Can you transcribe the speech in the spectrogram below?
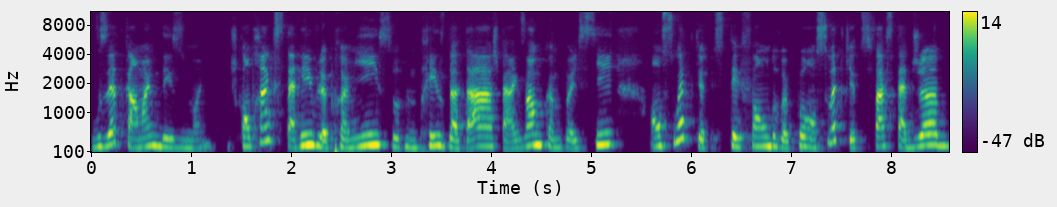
vous êtes quand même des humains. Je comprends que si tu arrives le premier sur une prise d'otage, par exemple, comme policier, on souhaite que tu t'effondres pas, on souhaite que tu fasses ta job.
